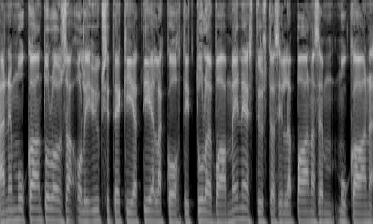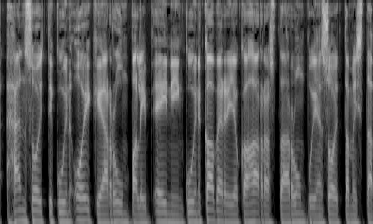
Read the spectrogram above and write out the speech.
Hänen mukaan tulonsa oli yksi tekijä tiellä kohti tulevaa menestystä, sillä Paanasen mukaan hän soitti kuin oikea rumpali, ei niin kuin kaveri, joka harrastaa rumpujen soittamista.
